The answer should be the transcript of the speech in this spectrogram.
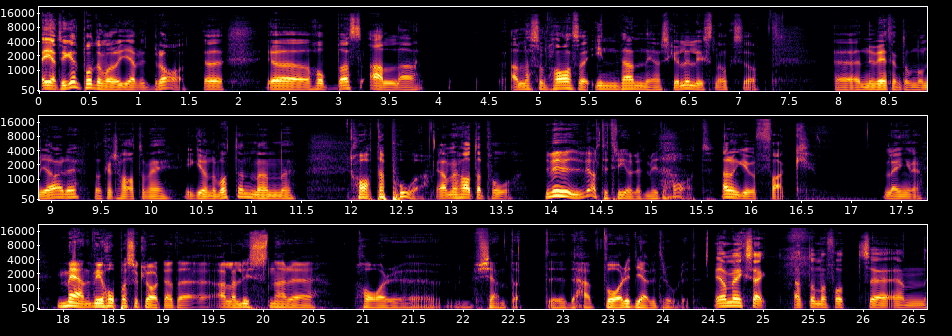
jag tycker att podden var jävligt bra. Jag, jag hoppas alla, alla som har så invändningar skulle lyssna också. Eh, nu vet jag inte om de gör det, de kanske hatar mig i grund och botten men eh, Hata på. ja men hata på. Det är det är alltid trevligt med lite hat. I don't give a fuck. Längre. Men vi hoppas såklart att eh, alla lyssnare har eh, känt att det här varit jävligt roligt. Ja men exakt, att de har fått eh, en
